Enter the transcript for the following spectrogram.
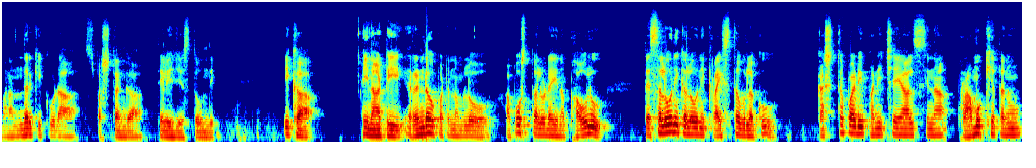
మనందరికీ కూడా స్పష్టంగా తెలియజేస్తుంది. ఇక ఈనాటి రెండవ పట్టణంలో అపోస్తలుడైన పౌలు తెసలోనికలోని క్రైస్తవులకు కష్టపడి పనిచేయాల్సిన ప్రాముఖ్యతను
